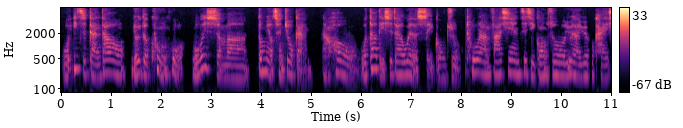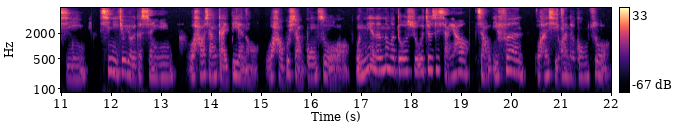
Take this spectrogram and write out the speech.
我一直感到有一个困惑：我为什么都没有成就感？然后我到底是在为了谁工作？突然发现自己工作越来越不开心，心里就有一个声音：我好想改变哦，我好不想工作哦。我念了那么多书，就是想要找一份。我很喜欢的工作，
